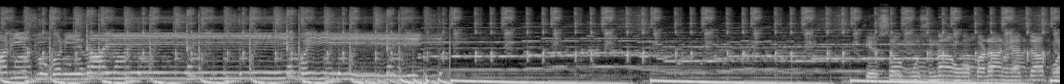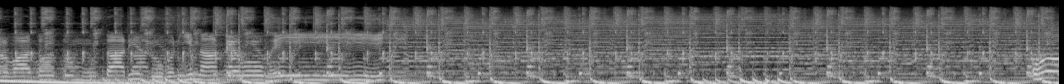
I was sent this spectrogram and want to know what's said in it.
મારી જોગણી લાઈ ભાઈ. કે સમૂસના ઓકડા નેચા ફરવા દો તું હું તારી ના કેવો ભાઈ. ઓ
